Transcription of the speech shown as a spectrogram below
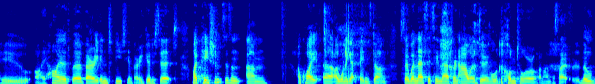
who I hired were very into beauty and very good at it. My patience isn't. Um, I'm quite. Uh, I want to get things done. So when they're sitting there for an hour doing all of the contour, and I'm just like the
